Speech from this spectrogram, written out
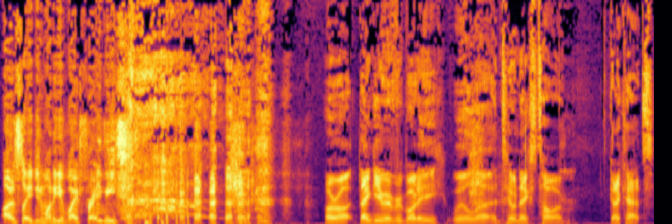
Honestly, you didn't want to give away freebies. All right, thank you, everybody. We'll uh, until next time. Go Cats.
